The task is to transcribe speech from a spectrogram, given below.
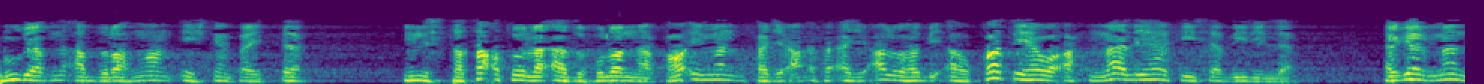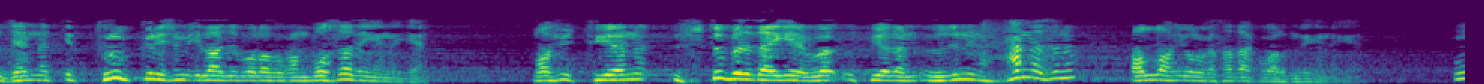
bu gapni abdurahmon eshitgan paytda agar man jannatga turib kirishim iloji bo'ladigan bo'lsa degan ekan mana shu tuyani usti biridagi va tuyalarni o'zining hammasini olloh yo'liga sadaqa yubordim degan ekan. U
